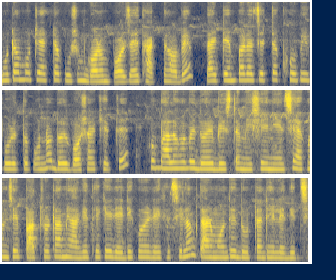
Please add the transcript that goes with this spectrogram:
মোটামুটি একটা কুসুম গরম পর্যায়ে থাকতে হবে। তাই টেম্পারেচারটা খুবই গুরুত্বপূর্ণ দই বসার ক্ষেত্রে। খুব ভালোভাবে দইয়ের বীজটা মিশিয়ে নিয়েছি। এখন যে পাত্রটা আমি আগে থেকে রেডি করে রেখেছিলাম, তার মধ্যে দুধটা ঢেলে দিচ্ছি।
